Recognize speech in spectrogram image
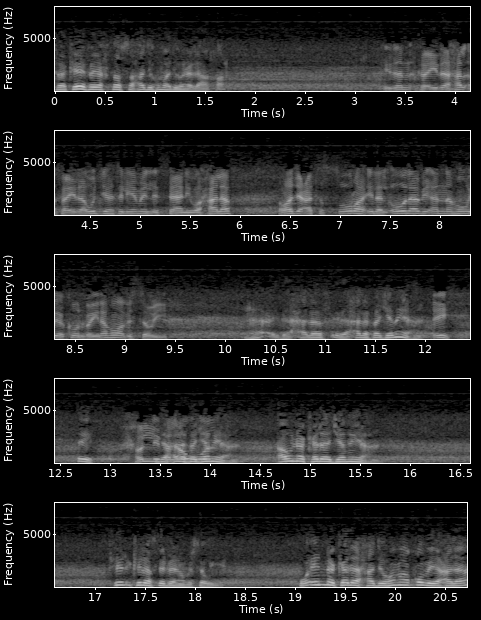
فكيف يختص أحدهما دون الآخر إذا فإذا حل فإذا وجهت اليمين للثاني وحلف رجعت الصورة إلى الأولى بأنه يكون بينهما بالسوية. لا إذا حلف إذا حلف جميعا. إيه إيه حلف إذا حلف جميعا أو نكل جميعا كلا يصير بينهم بالسوية. وإن نكل أحدهما قضي على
